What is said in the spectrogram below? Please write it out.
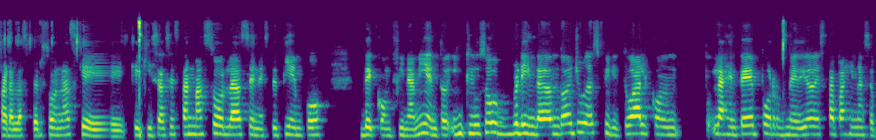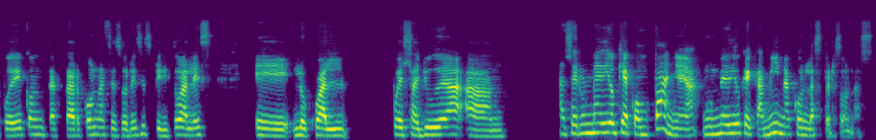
para las personas que, quizás están más solas en este tiempo de confinamiento, incluso brindando ayuda espiritual con la gente por medio de esta página se puede contactar con asesores espirituales, eh, lo cual pues ayuda a, a ser un medio que acompaña, un medio que camina con las personas.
